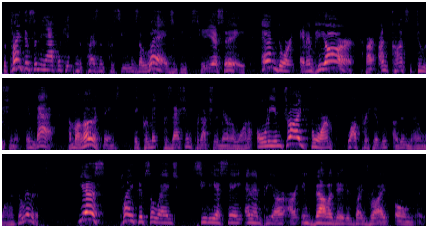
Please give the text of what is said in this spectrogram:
The plaintiffs and the applicant in the present proceedings allege that the CDSA and or MMPR are unconstitutional in that, among other things, they permit possession and production of marijuana only in dried form while prohibiting other marijuana derivatives. Yes, plaintiffs allege CDSA and MPR are invalidated by dried only.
